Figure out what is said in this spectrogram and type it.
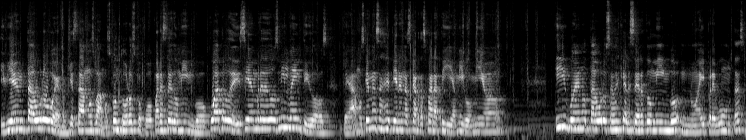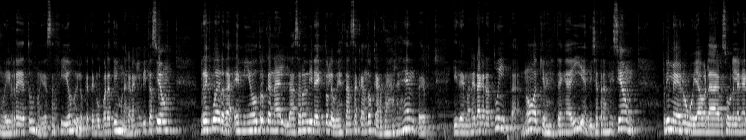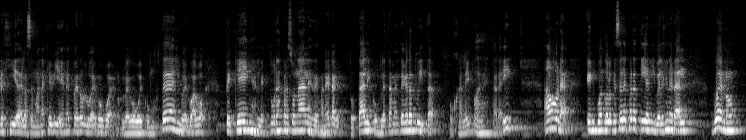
Y bien, Tauro, bueno, aquí estamos, vamos con tu horóscopo para este domingo, 4 de diciembre de 2022. Veamos qué mensaje tienen las cartas para ti, amigo mío. Y bueno, Tauro, sabes que al ser domingo no hay preguntas, no hay retos, no hay desafíos, y lo que tengo para ti es una gran invitación. Recuerda, en mi otro canal, Lázaro en directo, le voy a estar sacando cartas a la gente y de manera gratuita, ¿no? A quienes estén ahí en dicha transmisión. Primero voy a hablar sobre la energía de la semana que viene, pero luego, bueno, luego voy con ustedes, luego hago pequeñas lecturas personales de manera total y completamente gratuita. Ojalá y puedas estar ahí. Ahora, en cuanto a lo que sale para ti a nivel general, bueno,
